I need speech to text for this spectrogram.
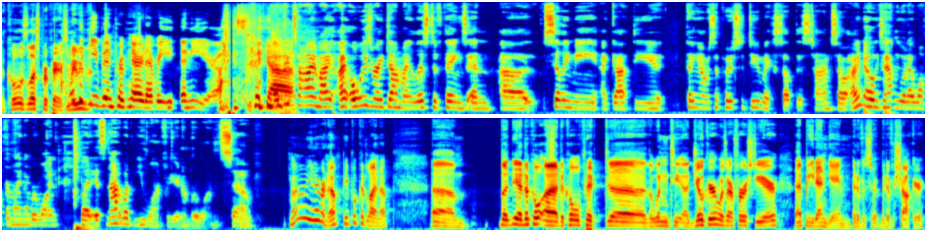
Nicole is less prepared. I So don't maybe think the- you've been prepared every any year, honestly. Yeah. Every time I, I always write down my list of things, and uh, silly me, I got the thing I was supposed to do mixed up this time. So I know exactly what I want for my number one, but it's not what you want for your number one. So Well, you never know. People could line up. Um, but yeah, Nicole uh, Nicole picked uh, the winning team. Uh, Joker was our first year. That beat Endgame. Bit of a bit of a shocker.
